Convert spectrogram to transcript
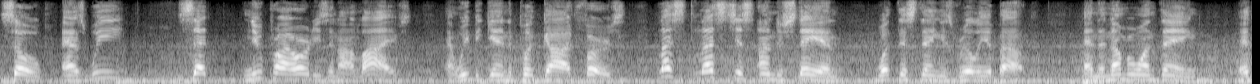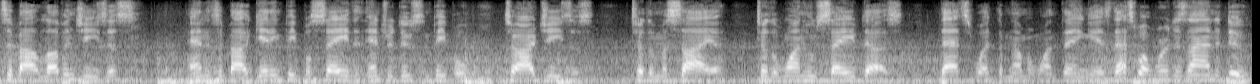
So as we set new priorities in our lives and we begin to put God first, let's let's just understand what this thing is really about. And the number one thing, it's about loving Jesus and it's about getting people saved and introducing people to our Jesus, to the Messiah, to the one who saved us. That's what the number one thing is. That's what we're designed to do.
